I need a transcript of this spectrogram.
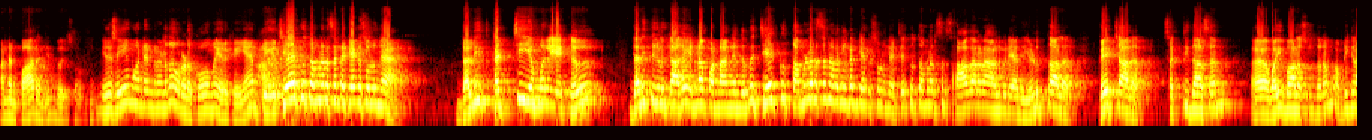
அண்ணன் பா. ரஞ்சித் பதில் சொல்லணும். இதை செய்ய மாட்டேன்றதான் அவரோட கோவமே இருக்கு. ஏன் சேக்கு தமிழரசன் கேட்க சொல்லுங்க. தலித் கட்சி எம்எல்ஏக்கள் தலித்துகளுக்காக என்ன பண்ணாங்கங்கிறத சேக்கு தமிழரசன் அவர்களிடம் கேட்க சொல்லுங்க. சேக்கு தமிழரசன் சாதாரண ஆள் கிடையாது. எழுத்தாளர் பேச்சாளர் சக்திதாசன் அஹ், வை பாலசுந்தரம் அப்படிங்கிற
